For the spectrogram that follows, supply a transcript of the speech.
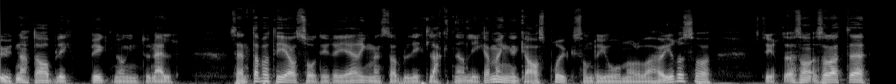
uten at det har blitt bygd noen tunnel. Senterpartiet har sittet i regjering mens det har blitt lagt ned like mange gardsbruk som det gjorde når det var Høyre som styrte. Så, så at eh,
